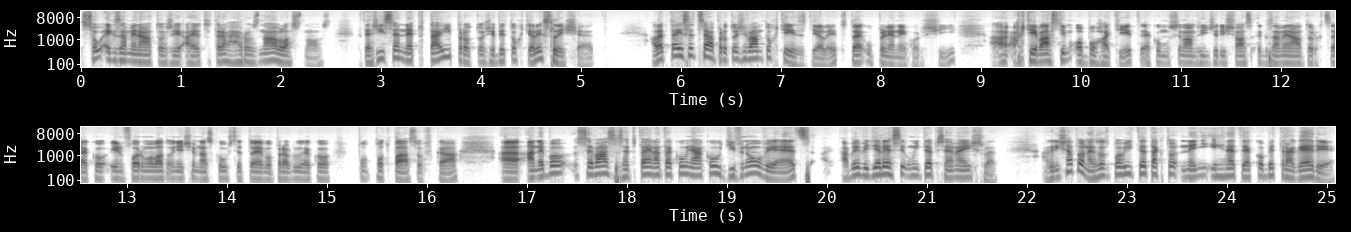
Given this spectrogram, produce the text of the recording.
jsou examinátoři, a je to teda hrozná vlastnost, kteří se neptají proto, že by to chtěli slyšet, ale ptají se třeba proto, že vám to chtějí sdělit, to je úplně nejhorší, a, a chtějí vás tím obohatit, jako musím vám říct, že když vás examinátor chce jako informovat o něčem na zkoušce, to je opravdu jako podpásovka, a, a nebo se vás zeptají na takovou nějakou divnou věc, aby viděli, jestli umíte přemýšlet. A když na to nezodpovíte, tak to není i hned jakoby tragédie.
